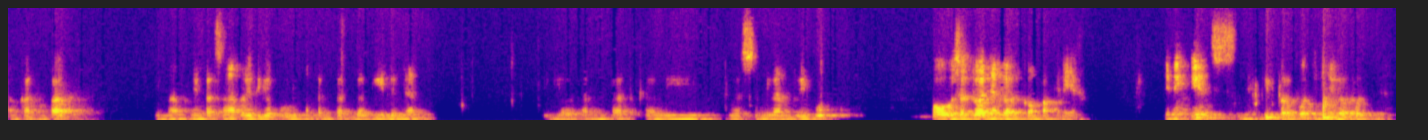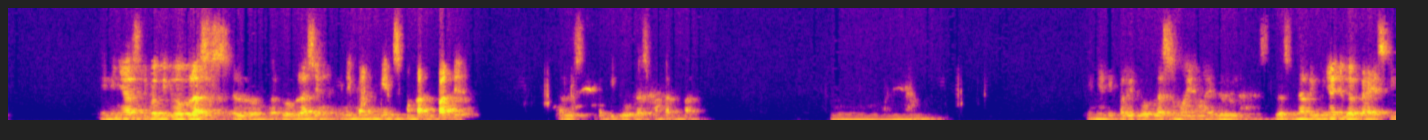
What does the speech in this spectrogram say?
pangkat 4 5 kali 4 setengah kali 30 pangkat 4 bagi dengan 384 kali 29 ribu. Oh satuannya enggak kompak ini ya. Ini inch ini per foot ini juga ya. ininya harus dibagi 12 eh, enggak 12 ya. Ini kan inch pangkat 4 ya. Harus dibagi 12 pangkat 4 hmm. ini dikali 12 semua yang lain dulu 29 ribunya juga KSI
